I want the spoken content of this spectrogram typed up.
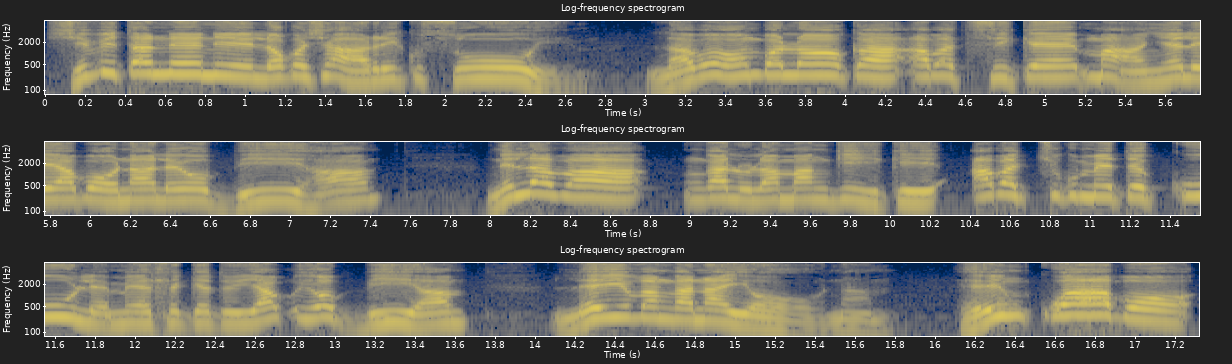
xi vitaneni loko xa ha ri kusuhi. Lavo homboloka a va tshike mahanyele ya vona leyo biha ni lava nga lulamangiki a va cukumete kule miehleketo yo biha leyi va nga na yona. Hinkwavo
